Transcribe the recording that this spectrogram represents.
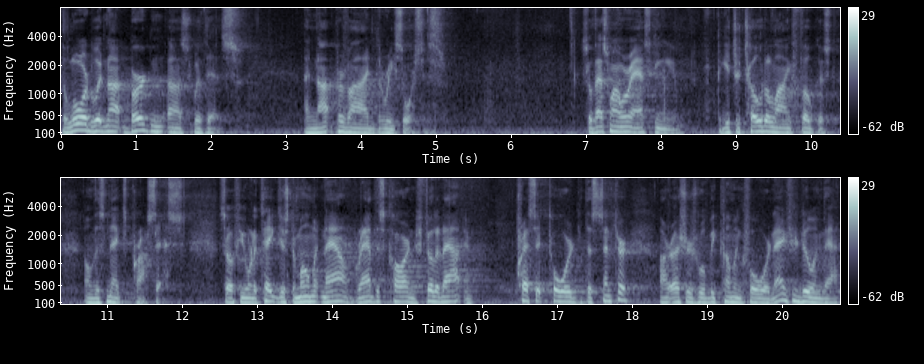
The Lord would not burden us with this and not provide the resources. So that's why we're asking you to get your total life focused on this next process. So if you want to take just a moment now, grab this card and fill it out and press it toward the center, our ushers will be coming forward. And as you're doing that,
